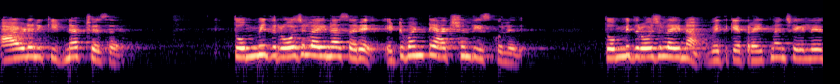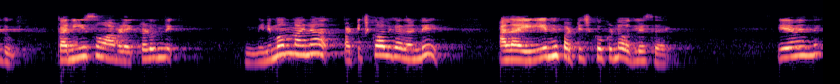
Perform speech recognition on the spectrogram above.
ఆవిడని కిడ్నాప్ చేశారు. తొమ్మిది రోజులైనా సరే ఎటువంటి యాక్షన్ తీసుకోలేదు. తొమ్మిది రోజులైనా వెతికే ప్రయత్నం చేయలేదు. కనీసం ఆవిడ ఎక్కడుంది? మినిమం అయినా పట్టించుకోవాలి కదండి. అలా ఏమీ పట్టించుకోకుండా వదిలేశారు. ఏమైంది?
